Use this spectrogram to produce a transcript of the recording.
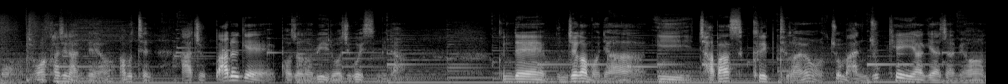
뭐 정확하진 않네요. 아무튼 아주 빠르게 version up이 이루어지고 있습니다. 근데 문제가 뭐냐? 이 JavaScript가요. 좀 안 좋게 이야기하자면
